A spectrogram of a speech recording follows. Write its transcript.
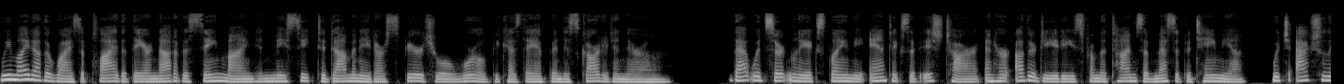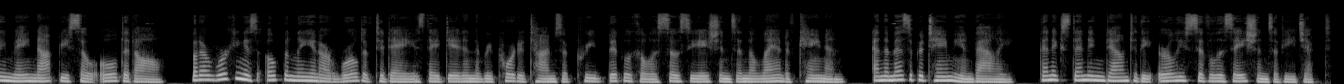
we might otherwise apply that they are not of a sane mind and may seek to dominate our spiritual world because they have been discarded in their own. That would certainly explain the antics of Ishtar and her other deities from the times of Mesopotamia, which actually may not be so old at all, but are working as openly in our world of today as they did in the reported times of pre biblical associations in the land of Canaan and the Mesopotamian Valley, then extending down to the early civilizations of Egypt.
